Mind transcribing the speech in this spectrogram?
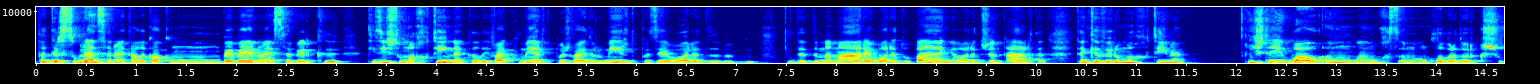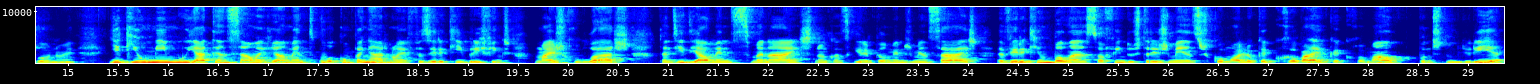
para ter segurança, não é? Tal e qual como um bebê, não é? Saber que, que existe uma rotina, que ali vai comer, depois vai dormir, depois é a hora de, de, de mamar, é a hora do banho, é hora de jantar. Tem que haver uma rotina isto é igual a um, a, um, a um, colaborador que chegou, não é? E aqui o mimo e a atenção é realmente o acompanhar, não é? Fazer aqui briefings mais regulares, portanto, idealmente semanais, se não conseguirem pelo menos mensais, haver aqui um balanço ao fim dos três meses, como olha, o que é que correu bem, o que é que correu mal, pontos de melhoria,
